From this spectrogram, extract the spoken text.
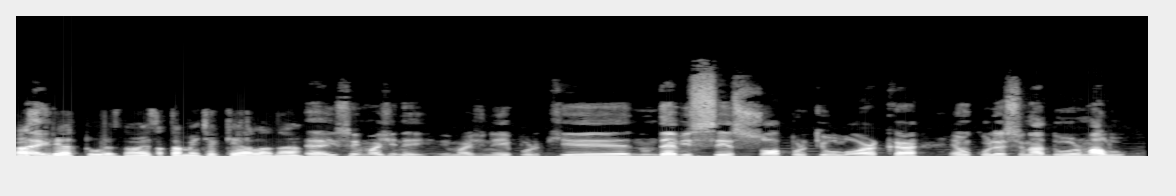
As é, criaturas, não é exatamente aquela, né? É, isso eu imaginei. Eu imaginei porque não deve ser só porque o Lorca é um colecionador maluco.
